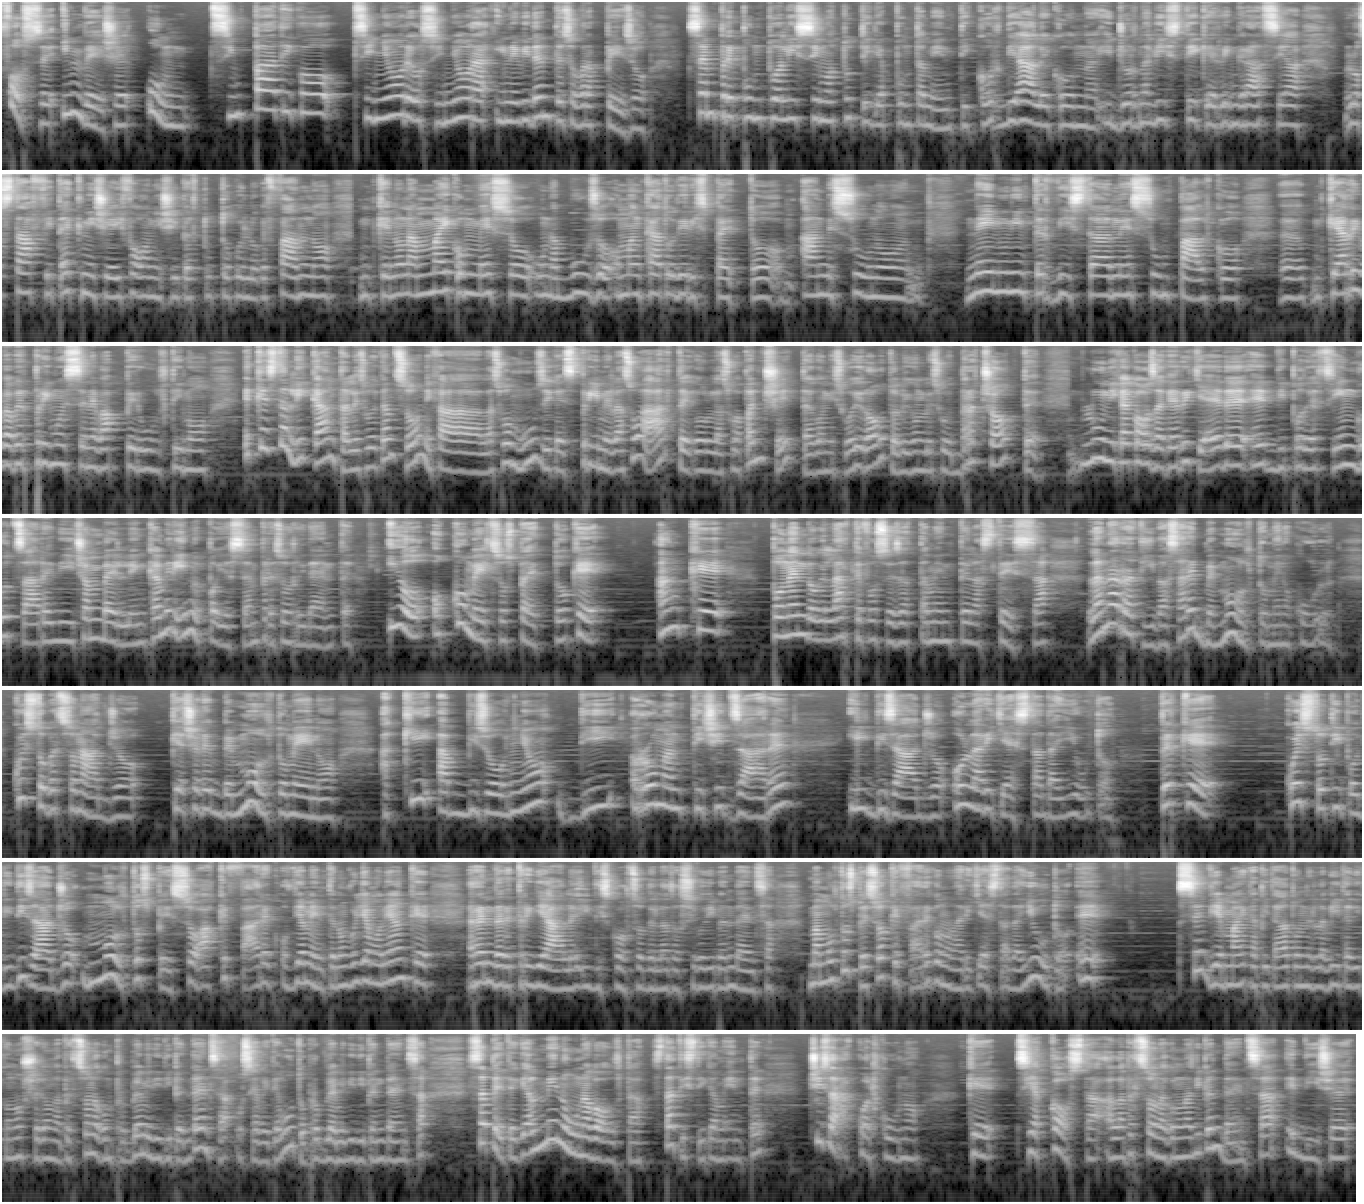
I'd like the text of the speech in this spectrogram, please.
fosse invece un simpatico signore o signora in evidente sovrappeso, sempre puntualissimo a tutti gli appuntamenti, cordiale con i giornalisti che ringrazia lo staff, i tecnici e i fonici per tutto quello che fanno, che non ha mai commesso un abuso o mancato di rispetto a nessuno, né in un'intervista né su un palco, eh, che arriva per primo e se ne va per ultimo e che sta lì, canta le sue canzoni, fa la sua musica, esprime la sua arte con la sua pancetta, con i suoi rotoli, con le sue bracciotte. L'unica cosa che richiede è di potersi ingozzare di ciambelle in camerino e poi è sempre sorridente. Io ho come il sospetto che anche ponendo che l'arte fosse esattamente la stessa, la narrativa sarebbe molto meno cool. Questo personaggio piacerebbe molto meno a chi ha bisogno di romanticizzare il disagio o la richiesta d'aiuto, perché questo tipo di disagio molto spesso ha a che fare, ovviamente non vogliamo neanche rendere triviale il discorso della tossicodipendenza, ma molto spesso ha a che fare con una richiesta d'aiuto e se vi è mai capitato nella vita di conoscere una persona con problemi di dipendenza o se avete avuto problemi di dipendenza, sapete che almeno una volta, statisticamente, ci sarà qualcuno che si accosta alla persona con una dipendenza e dice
